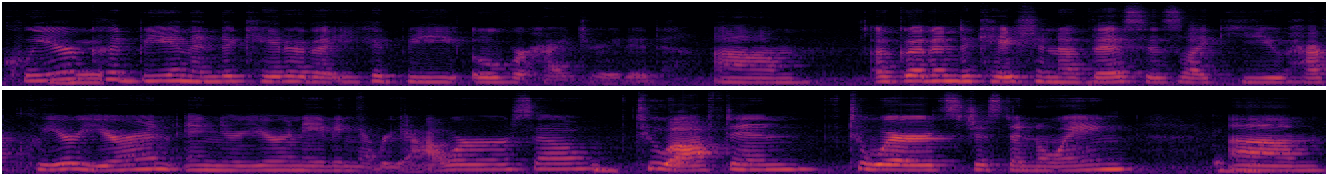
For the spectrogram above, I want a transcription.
Clear mm-hmm. could be an indicator that you could be overhydrated. Um, a good indication of this is like you have clear urine and you're urinating every hour or so, too often to where it's just annoying. Mm-hmm. Um,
